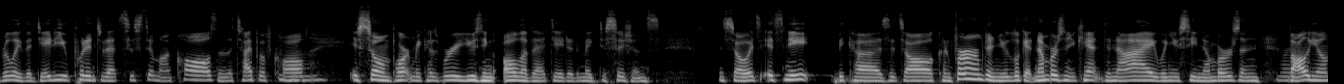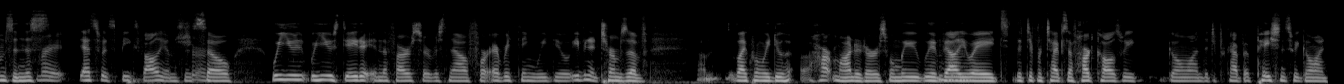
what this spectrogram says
really, the data you put into that system on calls and the type of call is so important because we're using all of that data to make decisions. And so it's it's neat because it's all confirmed, and you look at numbers, and you can't deny when you see numbers and volumes, and this Right. that's what speaks volumes. And so we use we use data in the fire service now for everything we do, even in terms of um, like when we do heart monitors, when we, we Mm-hmm. evaluate the different types of heart calls we go on, the different type of patients we go on.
